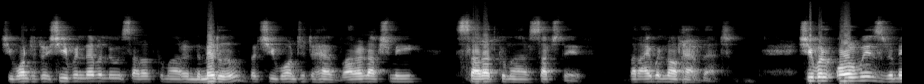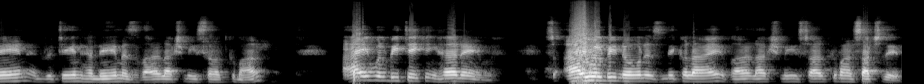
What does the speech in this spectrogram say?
she wanted to. She will never lose Sarat Kumar in the middle, but she wanted to have Varalakshmi Sarat Kumar Sachdev. But I will not have that. She will always remain and retain her name as Varalakshmi Sarat Kumar. I will be taking her name. So I will be known as Nikolai Varalakshmi Sarat Kumar Sachdev.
